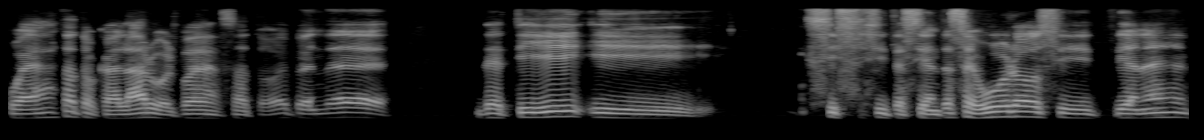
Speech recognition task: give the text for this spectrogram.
puedes hasta tocar el árbol, pues, o sea, todo depende de, ti y si, si te sientes seguro, si tienes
